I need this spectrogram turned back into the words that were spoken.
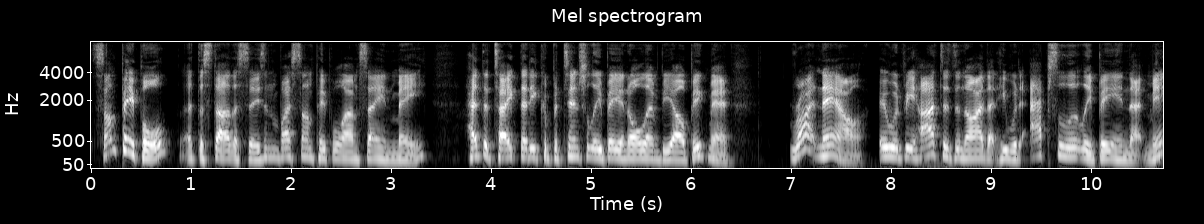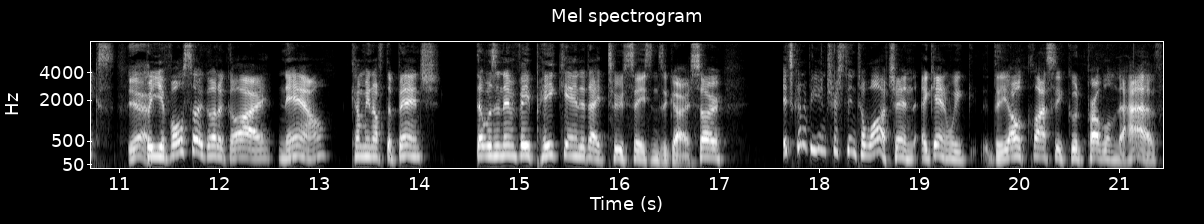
Some people at the start of the season, by some people I'm saying me, had the take that he could potentially be an all NBL big man right now, it would be hard to deny that he would absolutely be in that mix. Yeah. But you've also got a guy now coming off the bench that was an MVP candidate two seasons ago. So it's going to be interesting to watch. And again, we the old classic good problem to have,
